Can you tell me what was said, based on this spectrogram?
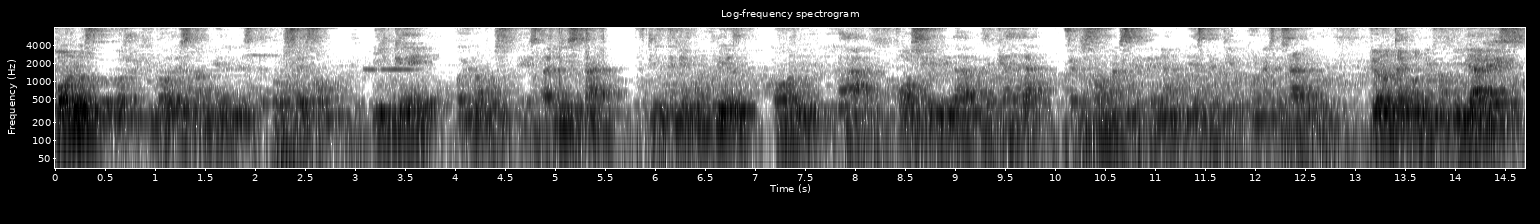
con los grupos regidores también en este proceso y que, bueno, pues esta lista tiene que cumplir con la posibilidad de que haya personas que tengan este tiempo necesario. Yo no tengo ni familiares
